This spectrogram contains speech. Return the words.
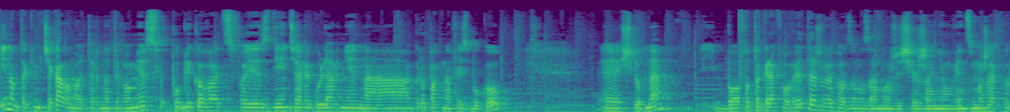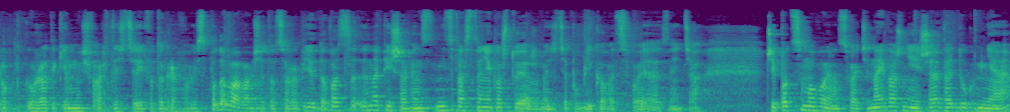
Inną takim ciekawą alternatywą jest publikować swoje zdjęcia regularnie na grupach na Facebooku e, ślubne, bo fotografowie też wychodzą za mąż i się żenią, więc może akurat jakiemuś artyście i fotografowi spodoba wam się to, co robi, do was napisze, więc nic was to nie kosztuje, że będziecie publikować swoje zdjęcia. Czyli podsumowując, słuchajcie, najważniejsze według mnie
